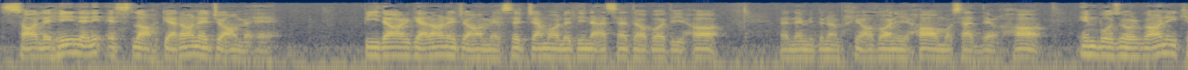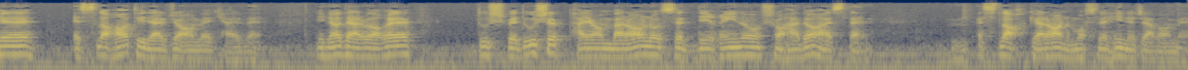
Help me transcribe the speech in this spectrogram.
صالحین یعنی اصلاحگران جامعه بیدارگران جامعه سه جمال الدین اسدآبادی ها نمی‌دونم خیابانی ها مصدق ها این بزرگانی که اصلاحاتی در جامعه کردن. اینا در واقع دوش به دوش پیامبران و صدیقین و شهدا هستند اصلاحگران مصلحین جوامع.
